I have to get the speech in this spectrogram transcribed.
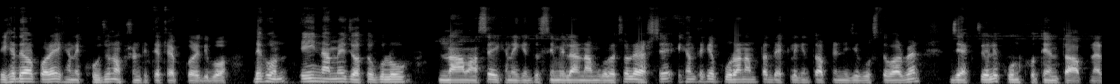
লিখে দেওয়ার পরে এখানে খুঁজুন অপশনটিতে ট্যাপ করে দিব। দেখুন, এই নামে যতগুলো নাম আছে, এখানে কিন্তু সিমিলার নামগুলো চলে আসছে। এখান থেকে পুরা নামটা দেখলে কিন্তু আপনি নিজে বুঝতে পারবেন যে অ্যাকচুয়ালি কোন খতিয়ানটা আপনার।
